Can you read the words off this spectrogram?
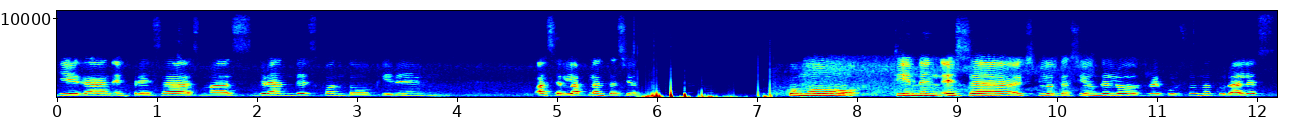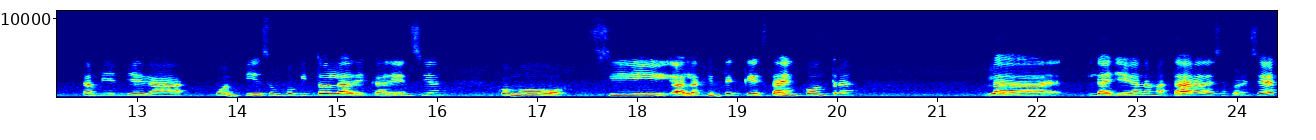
llegan empresas más grandes cuando quieren hacer la plantación, cómo tienen esa explotación de los recursos naturales, también llega o empieza un poquito la decadencia, como si a la gente que está en contra la, la llegan a matar, a desaparecer,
